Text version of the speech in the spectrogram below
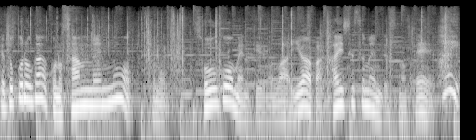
でところがこの3面のこの総合面っていうのはいわば解説面ですので、はい、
